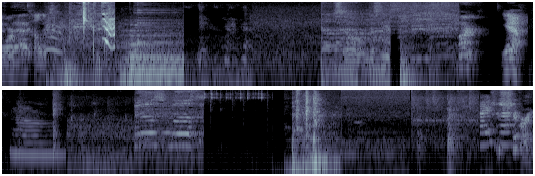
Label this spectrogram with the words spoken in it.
More colors. Mark. Yeah. She's shivering.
